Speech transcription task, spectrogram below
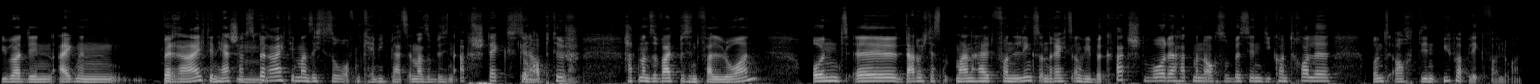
über den eigenen Bereich, den Herrschaftsbereich, den man sich so auf dem Campingplatz immer so ein bisschen absteckt, so Genau, optisch, genau. hat man soweit ein bisschen verloren. Und äh, dadurch, dass man halt von links und rechts irgendwie bequatscht wurde, hat man auch so ein bisschen die Kontrolle und auch den Überblick verloren.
